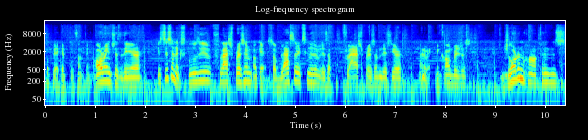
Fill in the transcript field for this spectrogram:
Hopefully I can pull something. Orange is there. Is this an exclusive Flash Prizm? Okay, so Blaster exclusive is a Flash Prizm this year. Anyway, Mikal Bridges, Jordan Hawkins,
